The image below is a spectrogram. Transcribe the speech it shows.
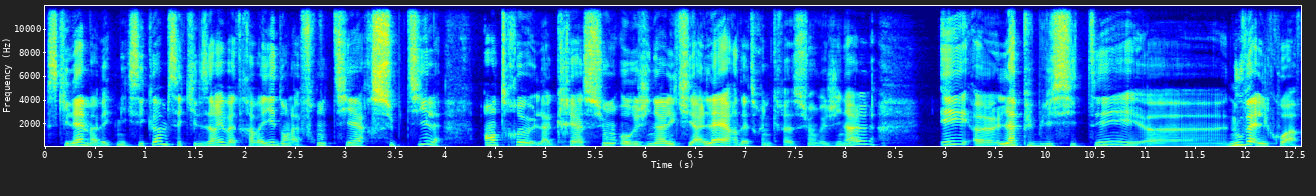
ce qu'il aime avec Mixicom, c'est qu'ils arrivent à travailler dans la frontière subtile entre la création originale qui a l'air d'être une création originale et euh, la publicité euh, nouvelle, quoi.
